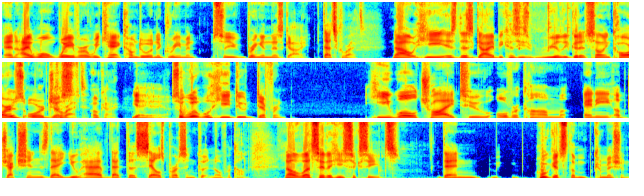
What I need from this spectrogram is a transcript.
and I won't waver. We can't come to an agreement. So you bring in this guy. That's correct. Now, he is this guy because he's really good at selling cars or just Correct. Okay. Yeah, yeah, yeah. So what will he do different? he will try to overcome any objections that you have that the salesperson couldn't overcome. Now, let's say that he succeeds. Then Who gets the commission?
